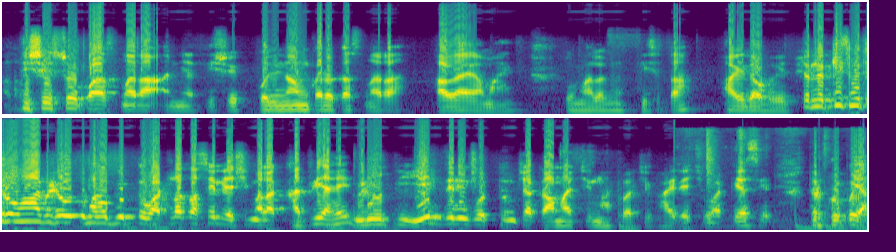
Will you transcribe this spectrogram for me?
अतिशय सोपा असणारा आणि अतिशय परिणामकारक असणारा हा व्यायाम आहे. तुम्हाला नक्कीच आता फायदा होईल. तर नक्कीच मित्र हा व्हिडिओ तुम्हाला उपयुक्त वाटलाच असेल याची मला खात्री आहे. व्हिडिओतली एक जरी गोष्ट तुमच्या कामाची महत्वाची फायद्याची वाटली असेल तर कृपया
